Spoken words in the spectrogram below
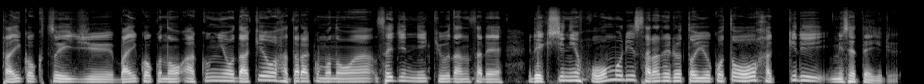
大国追従、売国の悪行だけを働く者は世人に求断され、歴史に葬り去られるということをはっきり見せている。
